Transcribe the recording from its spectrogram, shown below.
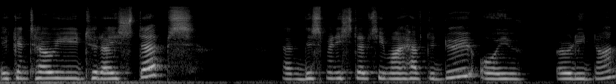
It can tell you today's steps and this many steps you might have to do or you've already done.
